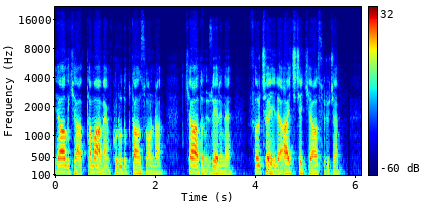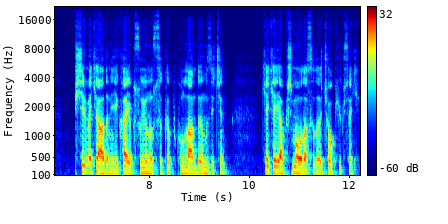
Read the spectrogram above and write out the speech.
Yağlı kağıt tamamen kuruduktan sonra kağıdın üzerine fırça ile ayçiçek yağı süreceğim. Pişirme kağıdını yıkayıp suyunu sıkıp kullandığımız için keke yapışma olasılığı çok yüksek.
